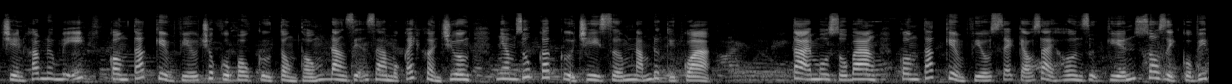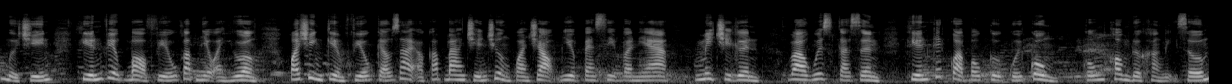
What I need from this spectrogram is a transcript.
Trên khắp nước Mỹ, công tác kiểm phiếu cho cuộc bầu cử tổng thống đang diễn ra một cách khẩn trương nhằm giúp các cử tri sớm nắm được kết quả. Tại một số bang, công tác kiểm phiếu sẽ kéo dài hơn dự kiến do dịch COVID-19, khiến việc bỏ phiếu gặp nhiều ảnh hưởng. Quá trình kiểm phiếu kéo dài ở các bang chiến trường quan trọng như Pennsylvania, Michigan và Wisconsin khiến kết quả bầu cử cuối cùng cũng không được khẳng định sớm.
